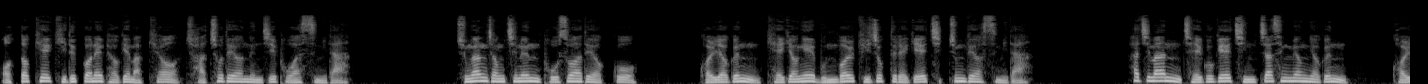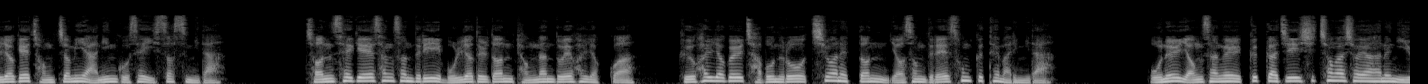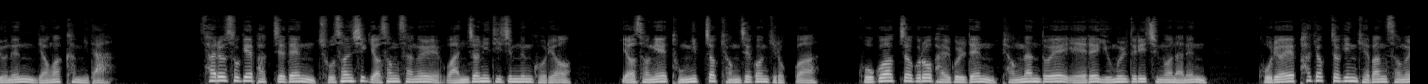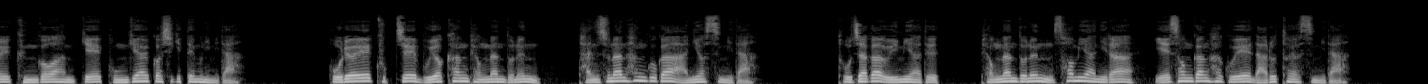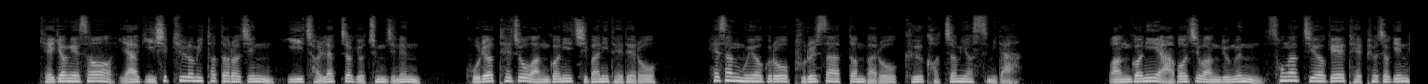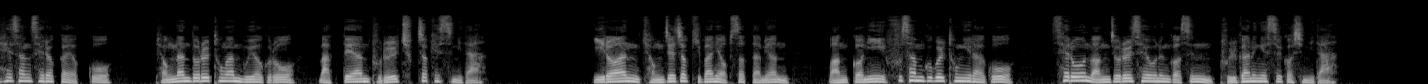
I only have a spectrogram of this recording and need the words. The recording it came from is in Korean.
어떻게 기득권의 벽에 막혀 좌초되었는지 보았습니다. 중앙 정치는 보수화되었고 권력은 개경의 문벌 귀족들에게 집중되었습니다. 하지만 제국의 진짜 생명력은 권력의 정점이 아닌 곳에 있었습니다. 전 세계의 상선들이 몰려들던 병난도의 활력과 그 활력을 자본으로 치환했던 여성들의 손끝에 말입니다. 오늘 영상을 끝까지 시청하셔야 하는 이유는 명확합니다. 사료 속에 박제된 조선식 여성상을 완전히 뒤집는 고려, 여성의 독립적 경제권 기록과 고고학적으로 발굴된 병난도의 예례 유물들이 증언하는 고려의 파격적인 개방성을 근거와 함께 공개할 것이기 때문입니다. 고려의 국제 무역항 병난도는 단순한 항구가 아니었습니다. 도자가 의미하듯 병난도는 섬이 아니라 예성강 하구의 나루터였습니다. 개경에서 약 20km 떨어진 이 전략적 요충지는 고려 태조 왕건이 집안이 대대로 해상무역으로 불을 쌓았던 바로 그 거점이었습니다. 왕건이 아버지 왕룡은 송악 지역의 대표적인 해상 세력가였고 병난도를 통한 무역으로 막대한 부를 축적했습니다. 이러한 경제적 기반이 없었다면 왕권이 후삼국을 통일하고 새로운 왕조를 세우는 것은 불가능했을 것입니다.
